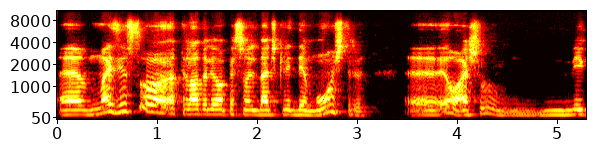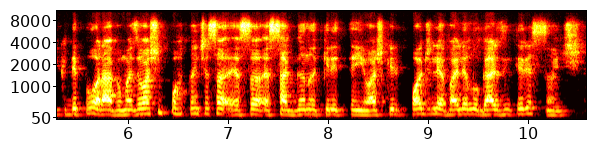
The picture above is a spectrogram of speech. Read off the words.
É, mas isso, atrelado ali a uma personalidade que ele demonstra, é, eu acho meio que deplorável, mas eu acho importante essa, essa, essa gana que ele tem. Eu acho que ele pode levar ele a lugares interessantes.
